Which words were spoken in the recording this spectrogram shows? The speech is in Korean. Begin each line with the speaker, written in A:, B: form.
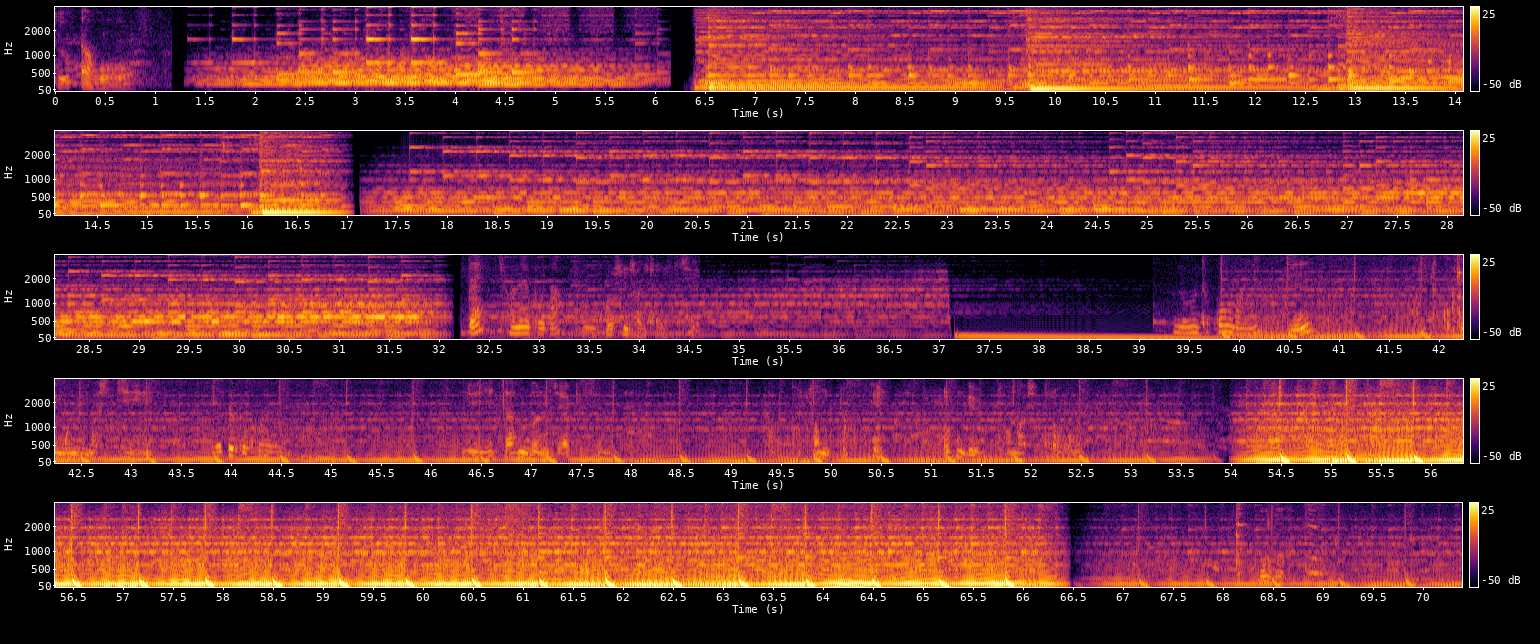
A: 뜨겁다고. 훨씬 잘 잘랐지.
B: 너무 두꺼운 거 아니야?
A: 응? 아, 두껍게 먹는 게 맛있지.
B: 애들 먹어요.
A: 이제 이 작은 걸 이제 알겠습니다. 아, 보쌈 두껍게 썰은 게 더 맛있더라고.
